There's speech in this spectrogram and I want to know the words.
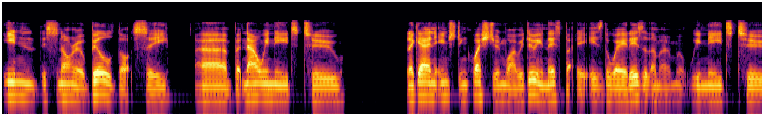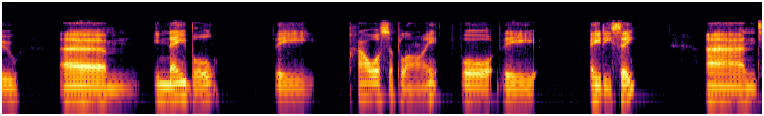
in the scenario build.c, uh, but now we need to, again, interesting question why we're doing this, but it is the way it is at the moment. We need to um, enable the power supply for the ADC and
